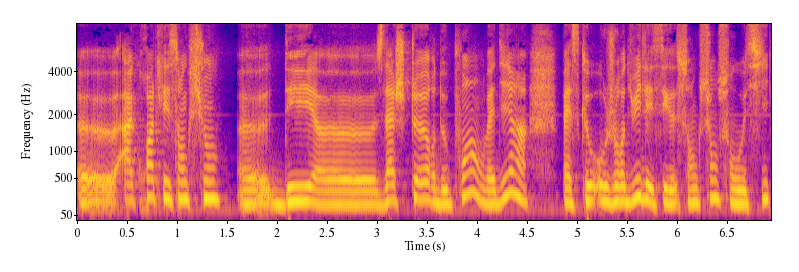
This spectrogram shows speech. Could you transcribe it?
accroître les sanctions des acheteurs de points, on va dire, parce qu'aujourd'hui les sanctions sont aussi,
